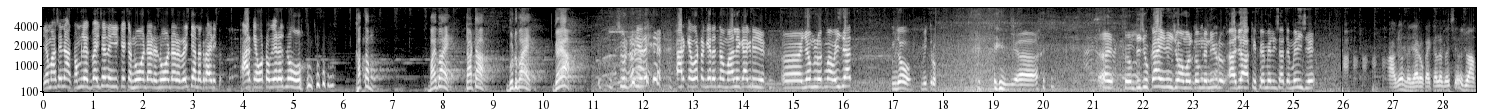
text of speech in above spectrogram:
એમાં છે ને આ કમલેશભાઈ છે ને એ કે નો અઢારે નો અઢારે રહી ગયા નકરાડી આર કે ઓટો ગેરેજ નો ખતમ. બાય બાય ટાટા ગુડ બાય ગયા સુરટુરી આર કે ઓટો ગેરેજ નો માલિક આગળ. યમલોકમાં વહી જાત. જો, મિત્રો. બીજું કાંઈ નહીં જોવા મળતું. અમને નીકળું. આ જો આખી ફેમિલી સાથે મળી છે. આ જો, નજારો કાંઈક અલગ હશે. જો આમ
